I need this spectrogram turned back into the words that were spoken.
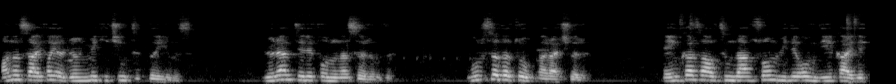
Ana sayfaya dönmek için tıklayınız. Gören telefonuna sarıldı. Bursa'da top araçları. Enkaz altından son videom diye kaydet.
